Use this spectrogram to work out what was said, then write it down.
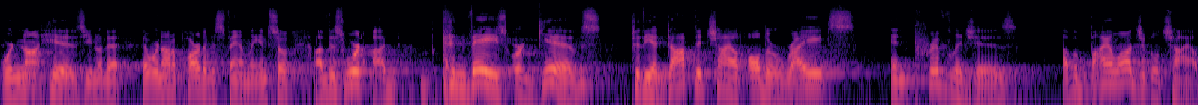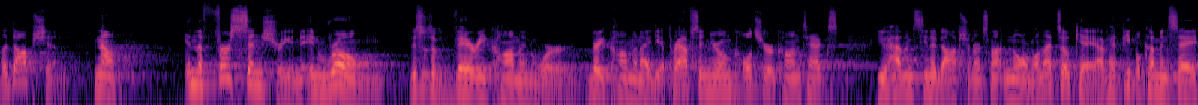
were not his, you know, that, that were not a part of his family. And so uh, this word uh, conveys or gives to the adopted child all the rights and privileges of a biological child, adoption. Now, in the first century, in, in Rome, this is a very common word, very common idea. Perhaps in your own culture or context, you haven't seen adoption or it's not normal, and that's okay. I've had people come and say,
